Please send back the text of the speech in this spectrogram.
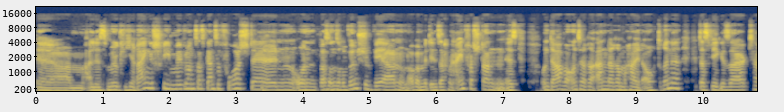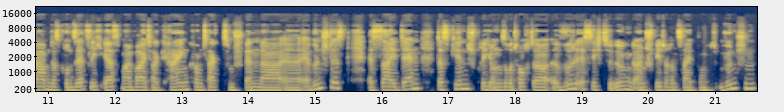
ähm, alles Mögliche reingeschrieben, wie wir uns das Ganze vorstellen und was unsere Wünsche wären und ob er mit den Sachen einverstanden ist. Und da war unter anderem halt auch drinne, dass wir gesagt haben, dass grundsätzlich erstmal weiter kein Kontakt zum Spender äh, erwünscht ist. Es sei denn, das Kind, sprich unsere Tochter, äh, würde es sich zu irgendeinem späteren Zeitpunkt wünschen.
